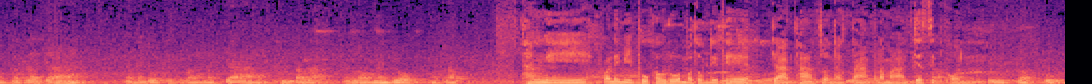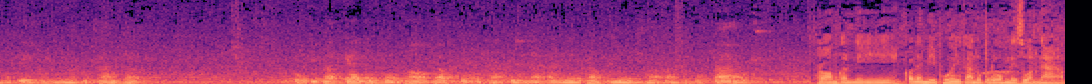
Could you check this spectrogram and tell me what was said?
นะครับรัฐยาท่านนายกเทศบาลรัฐยาท่านตลาดท่านรองนายกนะครับทั้งนี้ก็ได้มีผู้เข้าร่วมประถมนิเทศ จากภาคส่วนต่างๆ ประมาณ 70 คนคือหลักสูตรนักเรียนคนเมืองทุกท่านครับผมพิพัฒน์แก้วจุดคงทองครับเป็นประธานศูนย์งานการเมืองภาคเมืองสถาบันพระปกเกล้าพร้อมกันนี้ก็ได้มีผู้ให้การอบรมในส่วนงาน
